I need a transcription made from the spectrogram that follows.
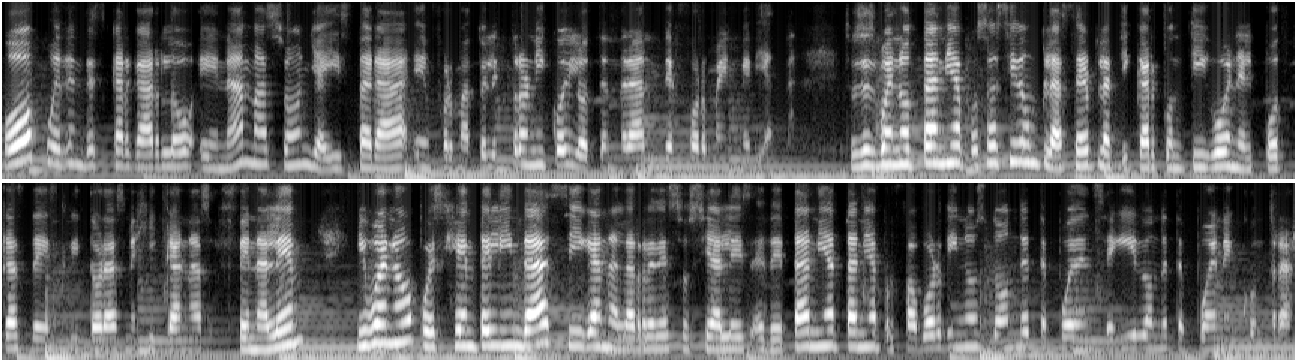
o pueden descargarlo en Amazon y ahí estará en formato electrónico y lo tendrán de forma inmediata. Entonces, bueno, Tania, pues ha sido un placer platicar contigo en el podcast de escritoras mexicanas FENALEM. Y bueno, pues gente linda, sigan a las redes sociales de Tania. Tania, por favor, dinos dónde te pueden seguir, dónde te pueden encontrar.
